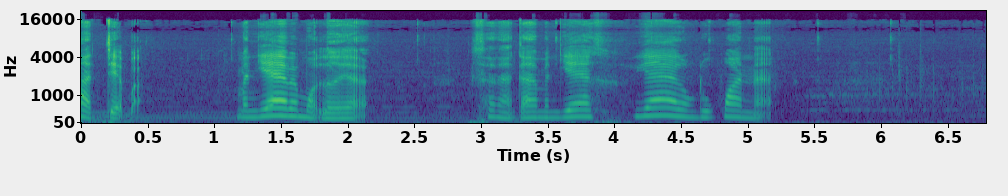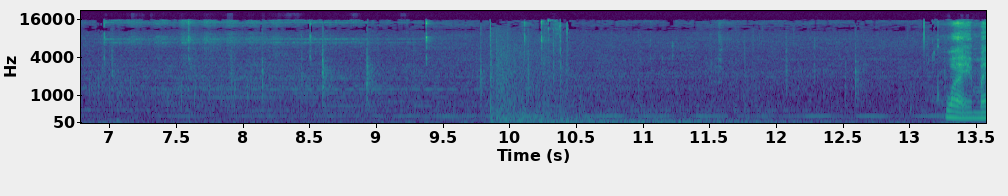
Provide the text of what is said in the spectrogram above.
บาดเจ็บอะ่ะมันแย่ไปหมดเลยอะ่ะสถานการณ์มันแย่แย่ลงทุกวันอะ่ะไหวไหม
